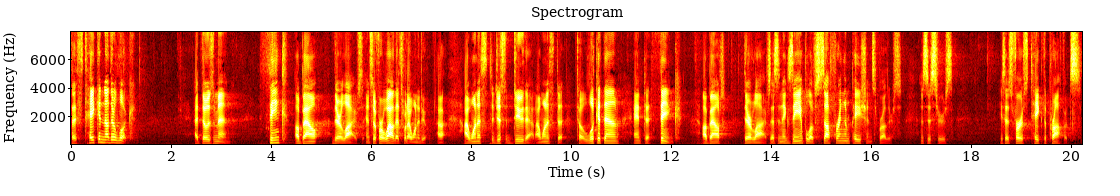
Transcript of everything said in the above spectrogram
Says, Take another look at those men. Think about their lives. And so for a while, that's what I want to do. Uh, I want us to just do that. I want us to to look at them and to think about their lives. As an example of suffering and patience, brothers and sisters, he says, first, take the prophets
